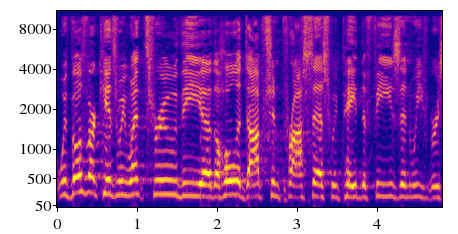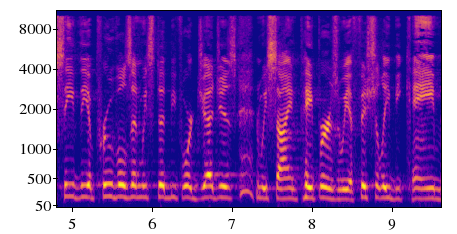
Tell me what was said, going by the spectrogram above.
with both of our kids, we went through the uh, the whole adoption process. We paid the fees and we received the approvals, and we stood before judges and we signed papers. We officially became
